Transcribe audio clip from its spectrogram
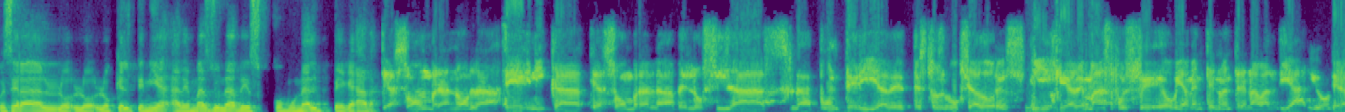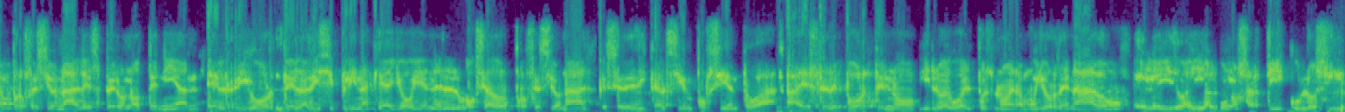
pues era lo, lo, que él tenía, además de una descomunal pegada. Te asombra, ¿no? La técnica, te asombra la velocidad, la puntería de estos boxeadores y que además, pues eh, obviamente no entrenaban diario, eran profesionales, pero no tenían el rigor de la disciplina que hay hoy en el boxeador profesional, que se dedica al 100% a, a este deporte, ¿no? Y luego él, pues no era muy ordenado, he leído ahí algunos artículos y,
